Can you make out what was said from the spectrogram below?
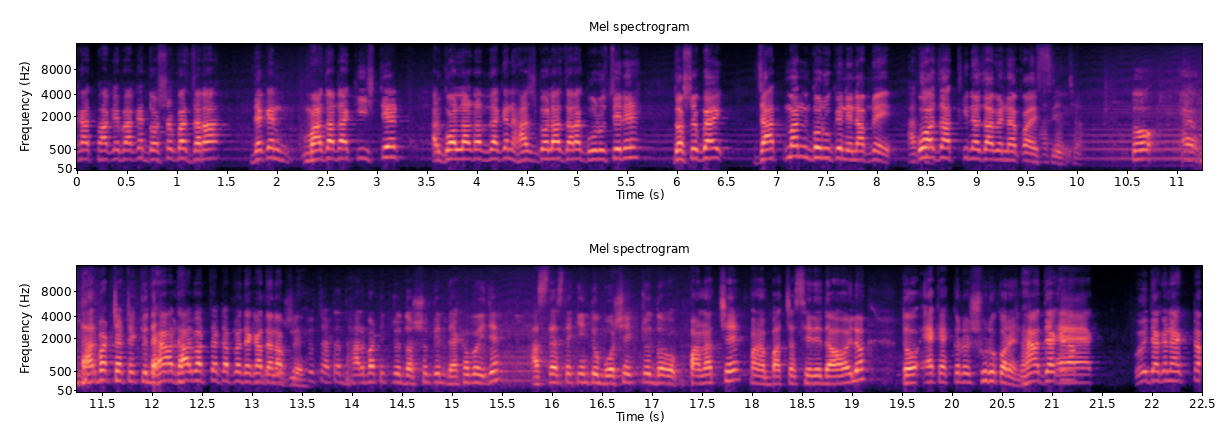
এক হাত ফাঁকে ফাঁকে। দর্শক ভাই যারা দেখেন মাজাটা কি স্টেট আর গলাটা দেখেন হাঁস গলা যারা গরু চেনে দর্শক ভাই জাতমান গরু কেনেন আপনি? আচ্ছা। ও জাত কিনা যাবে না কয়েছে আচ্ছা, আচ্ছা। তো ধারবার চারটা একটু হ্যাঁ দেখাবেন? ধার বাচ্চাটা আপনি দেখা দেন আপনি। একটু চারটা ধারবাট একটু দর্শকদের দেখাবো এই যে আস্তে আস্তে কিন্তু বসে একটু পানাচ্ছে বাচ্চা ছেড়ে দেওয়া হলো তো এক এক করে শুরু করেন। হ্যাঁ দেখেন এক ওই দেখেন একটা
